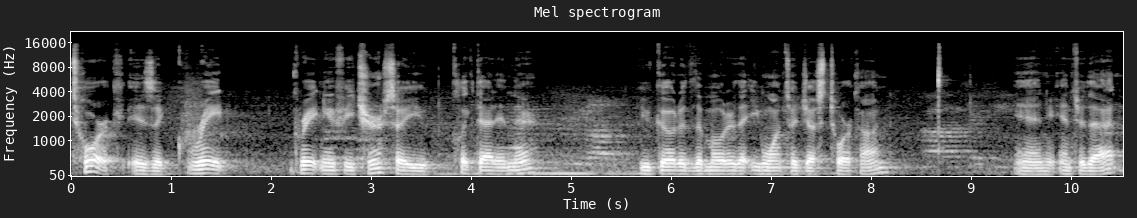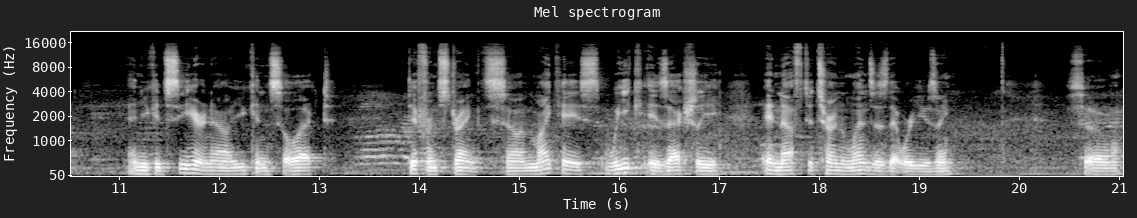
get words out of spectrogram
Torque is a great, great new feature. So you click that in there. You go to the motor that you want to adjust torque on and you enter that. And you can see here now you can select different strengths. So in my case, weak is actually enough to turn the lenses that we're using. So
